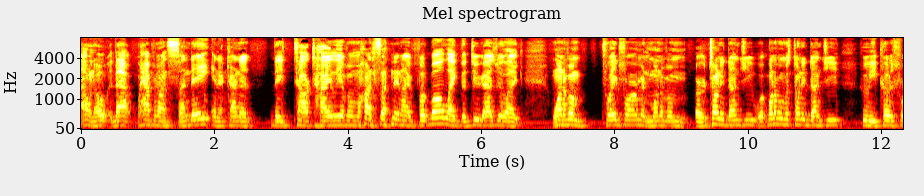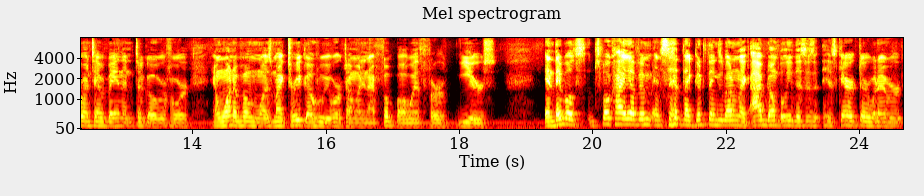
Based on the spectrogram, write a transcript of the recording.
I don't know, that happened on Sunday, and it kind of they talked highly of him on Sunday Night Football. Like the two guys were like, one of them played for him, and one of them, or Tony Dungy, one of them was Tony Dungy, who he coached for in Tampa Bay and then took over for, and one of them was Mike Tirico, who he worked on Monday Night Football with for years. And they both spoke highly of him and said like good things about him. Like I don't believe this is his character or whatever.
